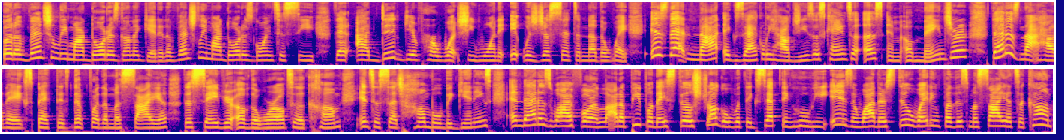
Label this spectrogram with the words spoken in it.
But eventually, my daughter's going to get it. Eventually, my daughter's going to see that I did give her what she wanted. It was just sent another way. Is that not exactly how Jesus came to us in a manger? That is not how they expected the, for the Messiah, the Savior of the world, to come into such humble beginnings. And that is why, for a lot of people, they still struggle with accepting who He is and why they're still waiting for this Messiah to come,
